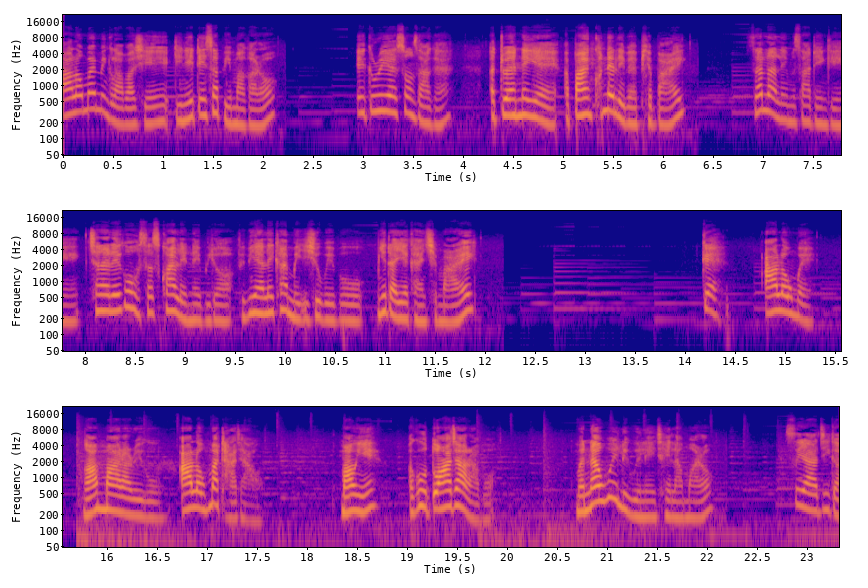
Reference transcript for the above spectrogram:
အားလုံးပဲမင်္ဂလာပါရှင်ဒီနေ့တင်ဆက်ပေးမှာကတော့အေဂရီရဲ့စွန့်စားကန်အတွဲနှစ်ရဲ့အပိုင်း9လေးပဲဖြစ်ပါတယ်ဇက်လန်လေးမစတင်ခင် channel လေးကို subscribe လေးနှိပ်ပြီးတော့ VPN လေးခတ်မိကြည့်ရှုပေးဖို့မြစ်တာရက်ခံချင်ပါတယ်ကဲအားလုံးပဲငါမှားတာတွေကိုအားလုံးမှတ်ထားကြအောင်မောင်ရင်အခုသွားကြတာပေါ့မနက်ဝိလီဝင်လင်းချိန်လောက်မှာတော့ဆရာကြီးက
